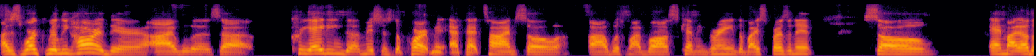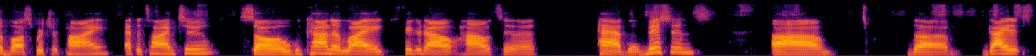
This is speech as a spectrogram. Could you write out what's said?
I just worked really hard there. I was uh, creating the admissions department at that time. So uh, with my boss, Kevin Green, the vice president. So, and my other boss, Richard Pine at the time too. So we kind of like figured out how to have the admissions, um, the guidance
